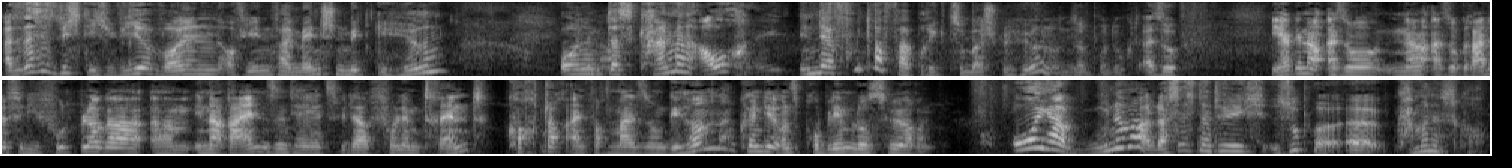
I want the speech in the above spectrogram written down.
Also das ist wichtig. Wir wollen auf jeden Fall Menschen mit Gehirn. Und genau. das kann man auch in der Futterfabrik zum Beispiel hören, unser Produkt. Also ja, genau. Also, ne, also gerade für die Foodblogger, ähm, Innereien sind ja jetzt wieder voll im Trend. Kocht doch einfach mal so ein Gehirn, dann könnt ihr uns problemlos hören. Oh ja, wunderbar. Das ist natürlich super. Äh, kann man das kochen?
